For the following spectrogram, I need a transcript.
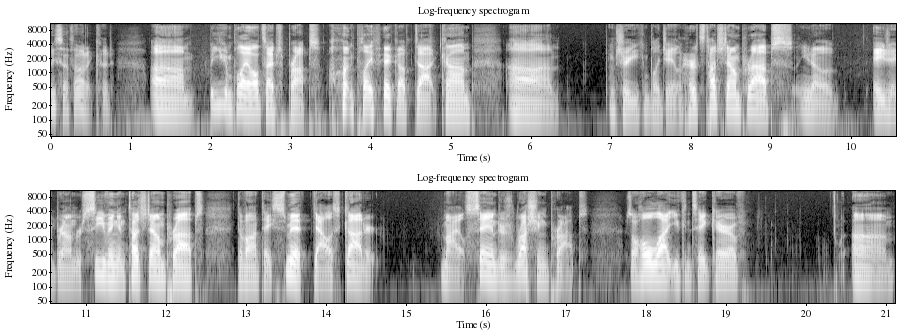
Least I thought it could. Um, but you can play all types of props on playpickup.com. Um, I'm sure you can play Jalen Hurts touchdown props, you know, AJ Brown receiving and touchdown props, DeVonta Smith, Dallas Goedert, Miles Sanders rushing props. There's a whole lot you can take care of um,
